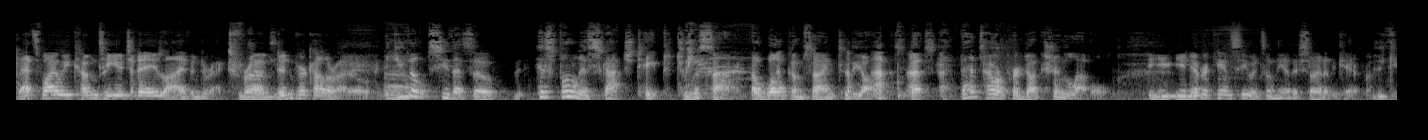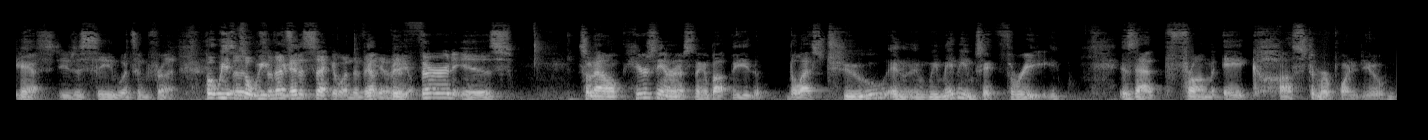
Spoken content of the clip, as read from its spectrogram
that's why we come to you today live and direct from Exactly. Denver, Colorado. you don't see that. So His phone is scotch taped to a sign, a welcome sign to the office. That's that's our production level. you, you never can see what's on the other side of the camera. You can't. just, you just see what's in front. But we, So, so, we, so we that's did- the second one, the Yep, video. video. The third is So now here's the interesting thing about the the last two, and, and we maybe even say three, is that from a customer point of view,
